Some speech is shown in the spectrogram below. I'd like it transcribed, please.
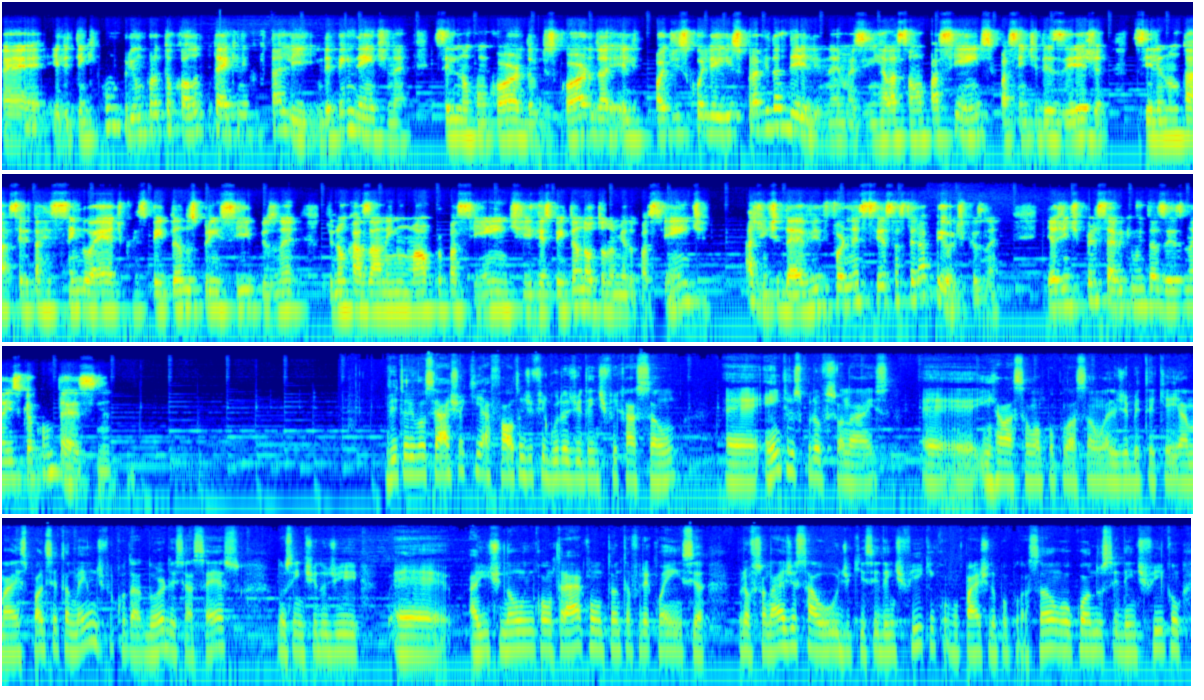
é, ele tem que cumprir um protocolo técnico que está ali, independente, né? Se ele não concorda ou discorda, ele pode escolher isso para a vida dele, né? Mas em relação ao paciente, se o paciente deseja, se ele não tá, se ele está sendo ético, respeitando os princípios, né? De não causar nenhum mal para o paciente, respeitando a autonomia do paciente, a gente deve fornecer essas terapêuticas, né? E a gente percebe que muitas vezes não é isso que acontece, né? Vitor, e você acha que a falta de figuras de identificação é, entre os profissionais é, em relação à população LGBTQIA+, pode ser também um dificultador desse acesso, no sentido de é, a gente não encontrar com tanta frequência profissionais de saúde que se identifiquem como parte da população, ou quando se identificam,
